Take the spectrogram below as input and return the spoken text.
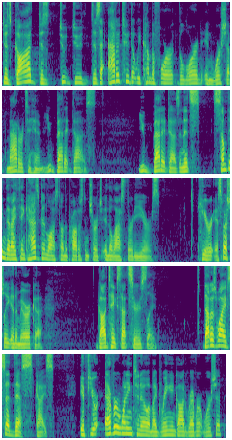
Does God, does, do, do, does the attitude that we come before the Lord in worship matter to Him? You bet it does. You bet it does. And it's something that I think has been lost on the Protestant church in the last 30 years here, especially in America. God takes that seriously. That is why I've said this, guys. If you're ever wanting to know, am I bringing God reverent worship?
